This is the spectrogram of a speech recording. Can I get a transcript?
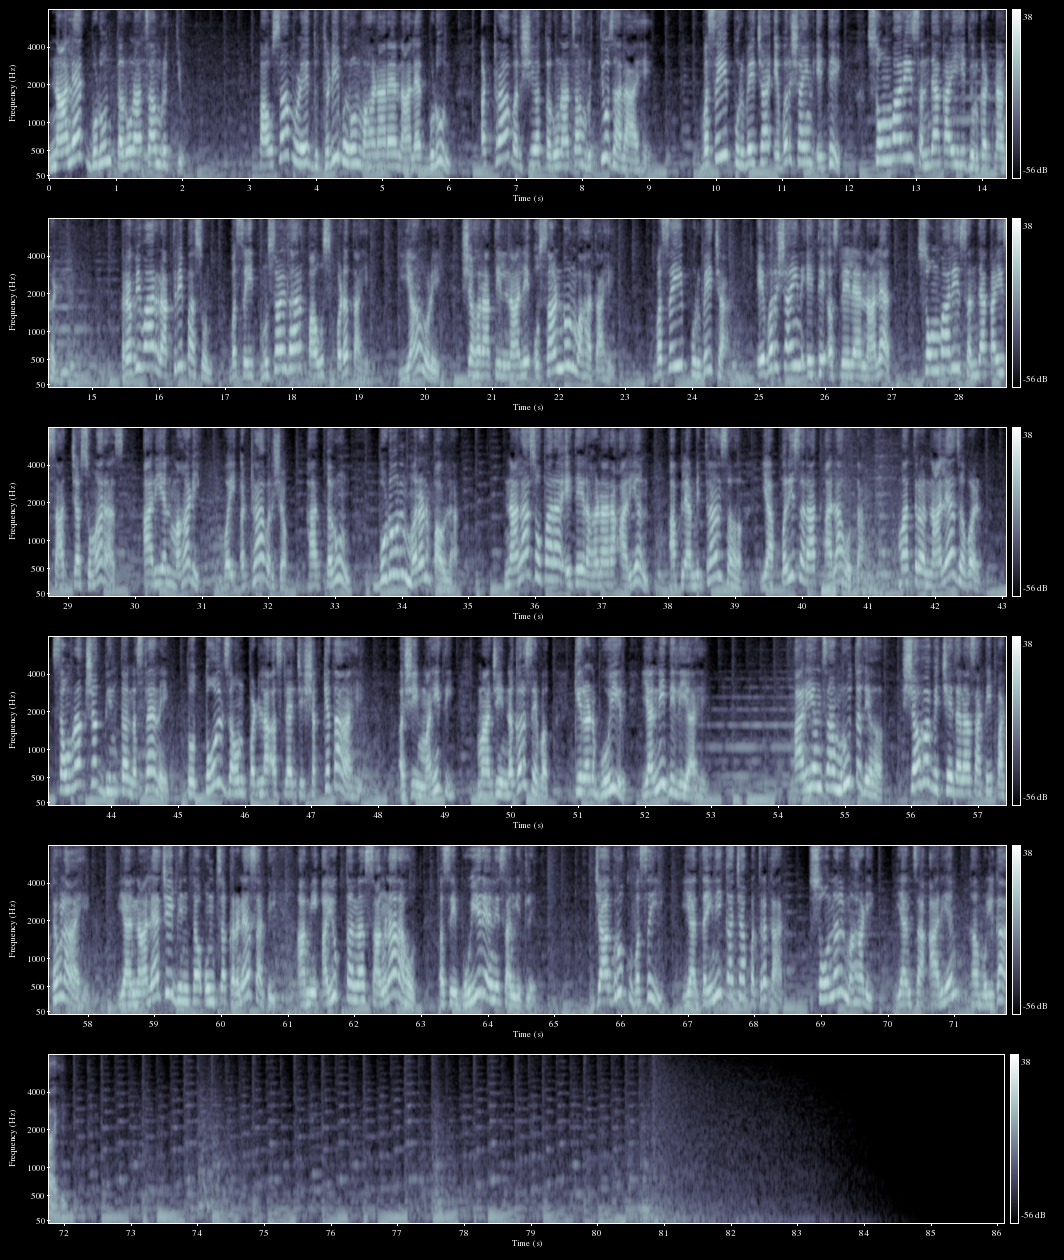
नाल्यात बुडून तरुणाचा मृत्यू. पावसामुळे दुथडी भरून वाहणाऱ्या नाल्यात बुडून अठरा वर्षीय तरुणाचा मृत्यू झाला आहे. वसई पूर्वेच्या एव्हरशाईन येथे सोमवारी संध्याकाळी ही दुर्घटना घडली. रविवार रात्रीपासून वसईत मुसळधार पाऊस पडत आहे. यामुळे शहरातील नाले ओसांडून वाहत आहे वसई पूर्वेच्या एव्हरशाईन येथे असलेल्या नाल्यात सोमवारी संध्याकाळी सातच्या सुमारास आर्यन महाडिक वय अठरा वर्ष हा तरुण बुडून मरण पावला. नाला सोपारा येथे राहणारा आर्यन आपल्या मित्रांसह या परिसरात आला होता. मात्र नाल्याजवळ संरक्षक भिंत नसल्याने तो तोल जाऊन पडला असल्याची शक्यता आहे. अशी माहिती माजी नगरसेवक किरण भोईर यांनी दिली आहे. आर्यनचा मृतदेह शवविच्छेदनासाठी पाठवला आहे. या नाल्याची भिंत उंच करण्यासाठी आम्ही आयुक्तांना सांगणार आहोत असे भोईर यांनी सांगितले. जागरूक वसई या दैनिकाच्या पत्रकार सोनल महाडिक यांचा आर्यन हा मुलगा आहे.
